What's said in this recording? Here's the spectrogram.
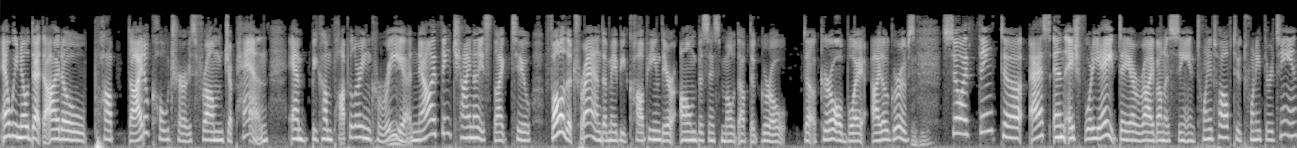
and we know that the idol pop, the idol culture is from Japan and become popular in Korea. Mm. Now I think China is like to follow the trend and maybe copying their own business mode of the girl the girl or boy idol groups. Mm-hmm. So I think the SNH48 they arrived on the scene in 2012 to 2013,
